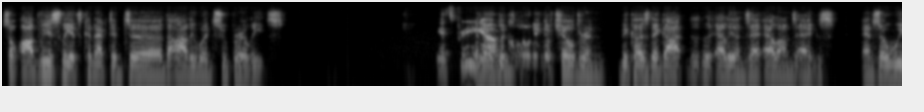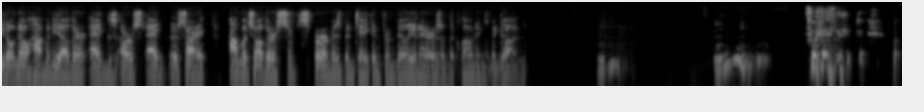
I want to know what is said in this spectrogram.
so obviously it's connected to the Hollywood super elites. Yeah, it's pretty. The, um, the, cloning of children because they got Elon's Elon's eggs, and so we don't know how many other eggs or egg. Uh, sorry, how much other sperm has been taken from billionaires, and the cloning's begun. Mm. Ooh. well,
